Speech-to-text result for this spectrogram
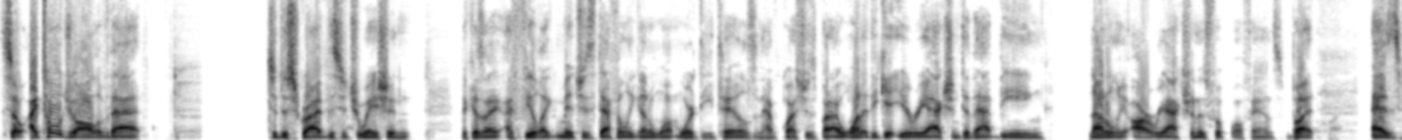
so I told you all of that to describe the situation because I, I feel like Mitch is definitely going to want more details and have questions. But I wanted to get your reaction to that being not only our reaction as football fans, but as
